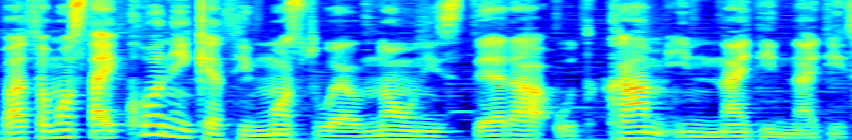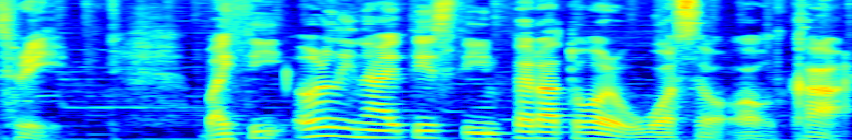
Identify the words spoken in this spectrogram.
But the most iconic and the most well known Isdera would come in 1993. By the early 90s the Imperator was an old car,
